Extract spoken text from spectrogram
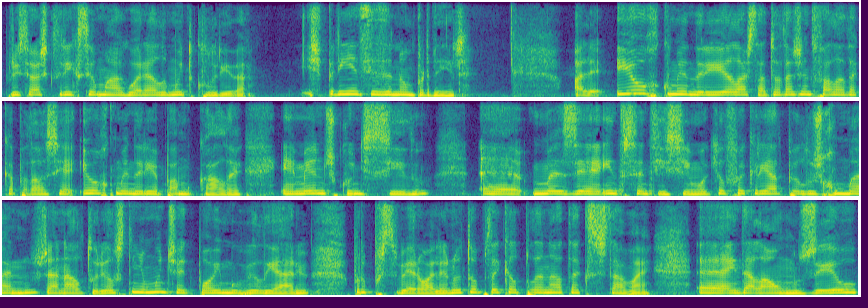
por isso eu acho que teria que ser uma aguarela muito colorida. Experiências a não perder. Olha, eu recomendaria, lá está, toda a gente fala da Capadócia, eu recomendaria Pamukkale. É menos conhecido, eh, mas é interessantíssimo. Aquilo foi criado pelos romanos, já na altura. Eles tinham muito jeito para o imobiliário, porque perceberam, olha, no topo daquele planalto é que se está bem. Eh, ainda há lá um museu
